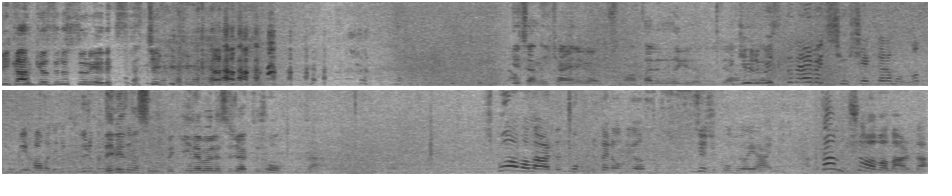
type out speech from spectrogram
Bir kalkıyorsunuz Suriye'desiniz. Çekmişim. Geçen hikayeni görmüştüm Antalya'da da giriyordunuz ya Gülmüştün evet şimşekler ama nasıl bir hava dedik yürü Deniz nasıl peki yine böyle sıcaktı değil mi? Çok güzel. Bu havalarda çok güzel oluyor. Su sıcacık oluyor yani. Tam şu havalarda.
